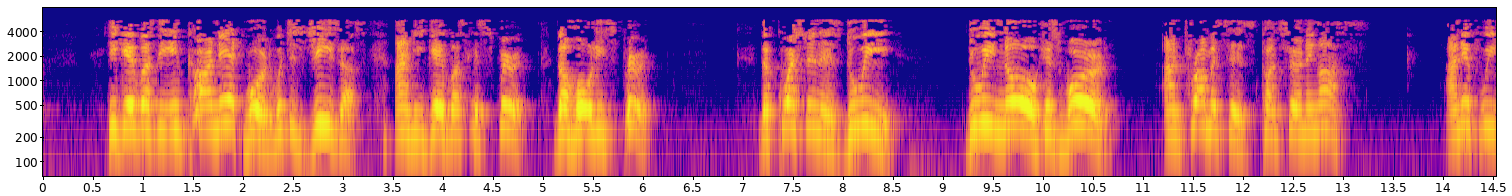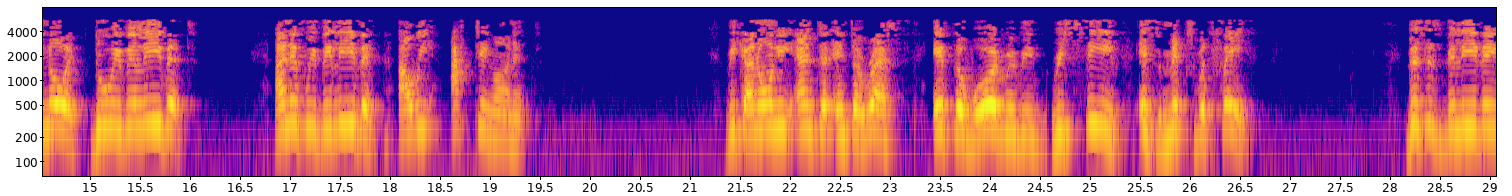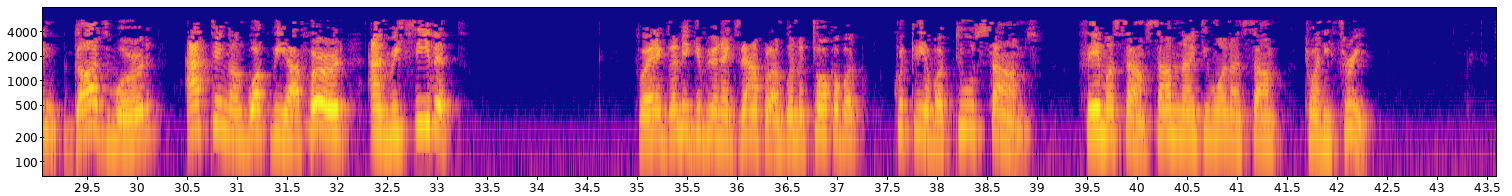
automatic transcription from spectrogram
He gave us the incarnate Word, which is Jesus. And He gave us His Spirit, the Holy Spirit. The question is, do we, do we know His Word and promises concerning us? And if we know it, do we believe it? And if we believe it, are we acting on it? We can only enter into rest if the word we receive is mixed with faith. This is believing God's word, acting on what we have heard, and receive it. For let me give you an example. I'm going to talk about quickly about two psalms, famous psalms, Psalm 91 and Psalm 23.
